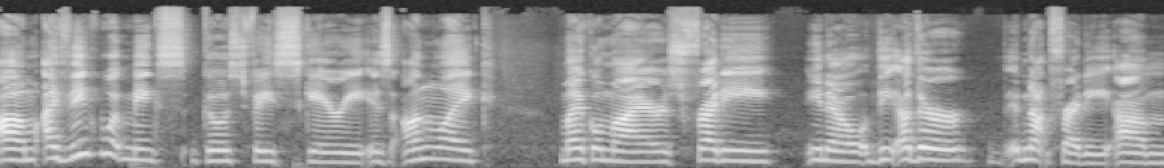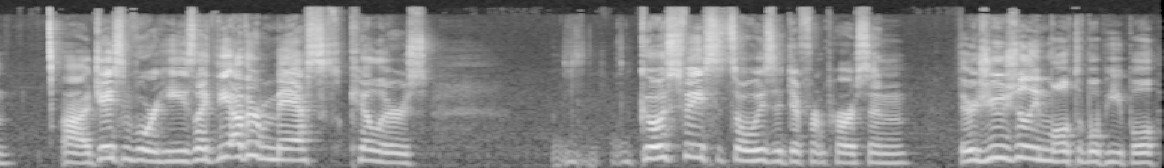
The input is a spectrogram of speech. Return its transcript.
Um, I think what makes Ghostface scary is unlike Michael Myers, Freddy, you know, the other not Freddy, um uh Jason Voorhees, like the other masked killers, Ghostface it's always a different person. There's usually multiple people.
